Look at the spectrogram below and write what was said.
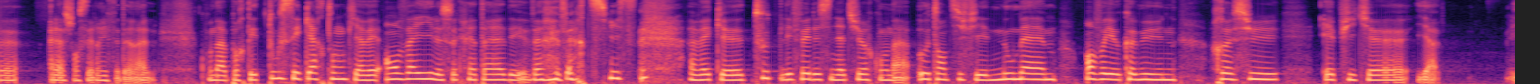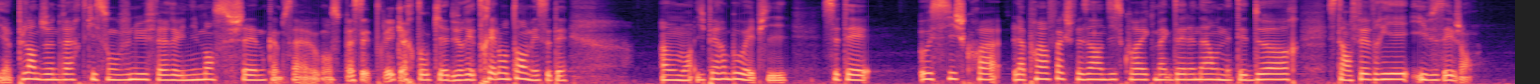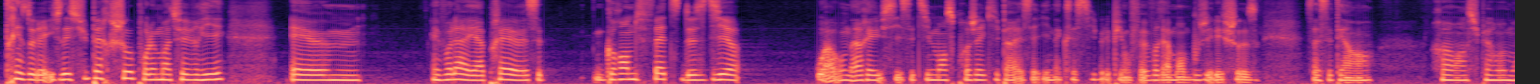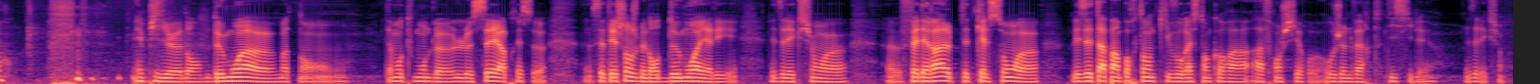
à la chancellerie fédérale, qu'on a apporté tous ces cartons qui avaient envahi le secrétariat des Verts et Vertes suisses, avec euh, toutes les feuilles de signature qu'on a authentifiées nous-mêmes, envoyées aux communes, reçues, et puis qu'il y a il y a plein de jeunes vertes qui sont venus faire une immense chaîne comme ça où on se passait tous les cartons qui a duré très longtemps, mais c'était un moment hyper beau. Et puis c'était aussi, je crois, la première fois que je faisais un discours avec Magdalena, on était dehors, c'était en février, il faisait genre 13 degrés. Il faisait super chaud pour le mois de février. Et, euh, et voilà, et après euh, cette grande fête de se dire waouh, on a réussi cet immense projet qui paraissait inaccessible et puis on fait vraiment bouger les choses. Ça, c'était un, un super moment. et puis euh, dans deux mois maintenant, évidemment tout le monde le, sait après ce, cet échange, mais dans deux mois, il y a les, élections fédérales. Peut-être quelles sont les étapes importantes qui vous restent encore à, franchir aux Jeunes Vertes d'ici les, élections?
